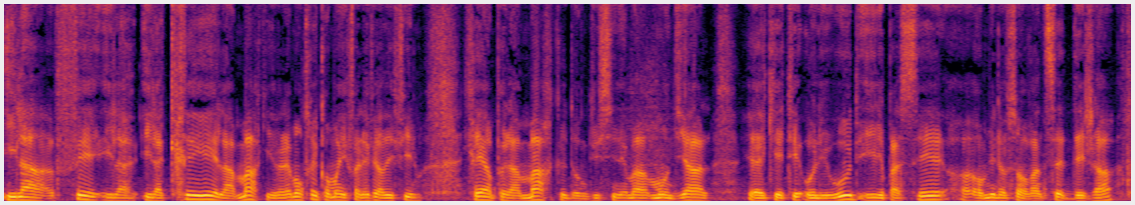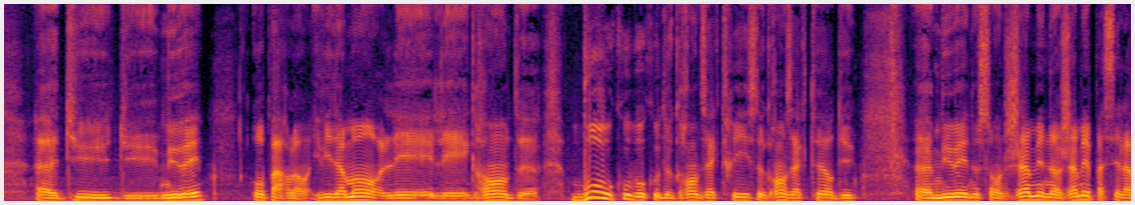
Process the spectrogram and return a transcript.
il a fait, il a, il a créé la marque. Il a montré comment il fallait faire des films, créer un peu la marque donc du cinéma mondial euh, qui était Hollywood. il est passé en 1927 déjà euh, du, du muet au parlant. Évidemment, les, grandes, beaucoup, beaucoup de grandes actrices, de grands acteurs du euh, muet ne sont jamais, n'ont jamais passé la,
